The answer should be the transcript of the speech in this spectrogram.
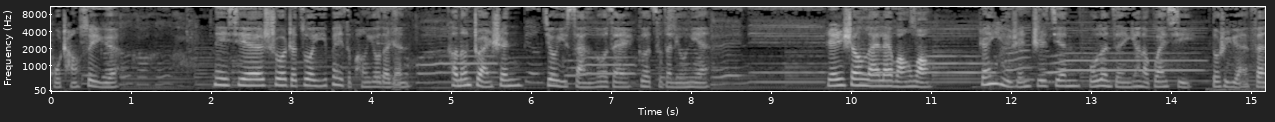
苦长岁月。那些说着做一辈子朋友的人，可能转身就已散落在各自的流年。人生来来往往，人与人之间不论怎样的关系都是缘分，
